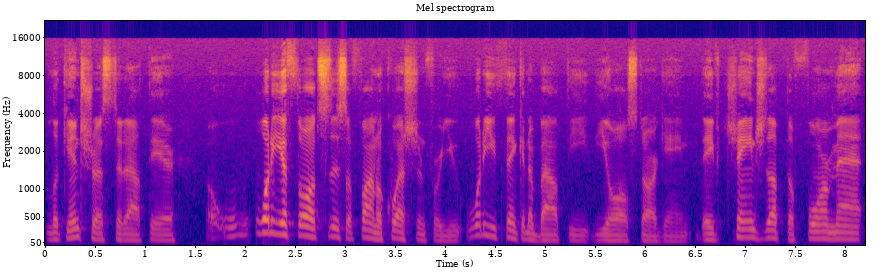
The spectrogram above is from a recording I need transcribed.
look interested out there. Uh, what are your thoughts? This is a final question for you. What are you thinking about the the All Star game? They've changed up the format.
